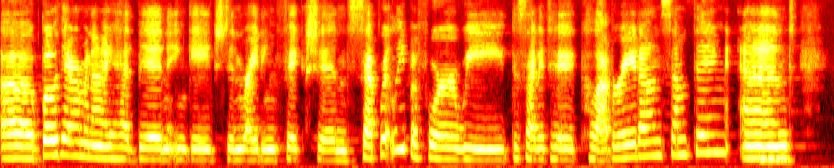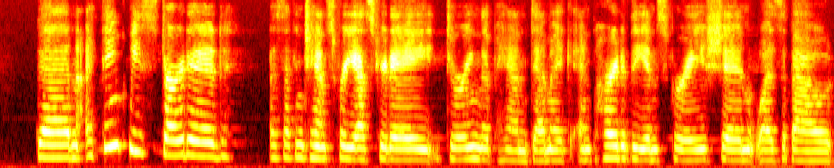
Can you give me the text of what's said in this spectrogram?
uh, both Aram and I had been engaged in writing fiction separately before we decided to collaborate on something. And mm-hmm. then I think we started a second chance for yesterday during the pandemic. And part of the inspiration was about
